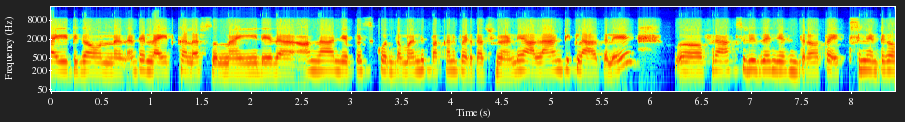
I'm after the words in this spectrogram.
లైట్గా ఉన్నది అంటే లైట్ కలర్స్ ఉన్నాయి లేదా అలా అని చెప్పేసి కొంతమంది పక్కన పెడతారు చూడండి. అలాంటి క్లాత్లే ఫ్రాక్స్ డిజైన్ చేసిన తర్వాత ఎక్సలెంట్గా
